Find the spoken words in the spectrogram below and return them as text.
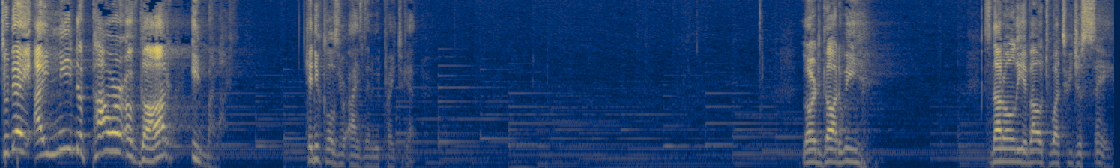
Today, I need the power of God in my life. Can you close your eyes, then we pray together? Lord God, we, it's not only about what we just say,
